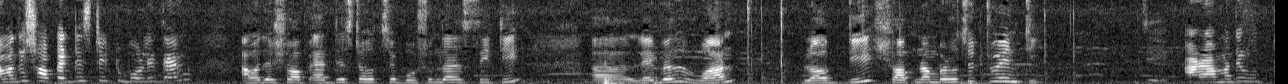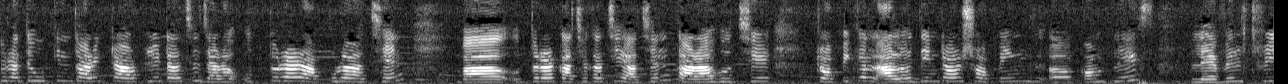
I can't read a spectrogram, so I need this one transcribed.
আমাদের শপ অ্যাড্রেসটা একটু বলে দেন। আমাদের শপ অ্যাড্রেসটা হচ্ছে Bashundhara city level one block D shop number হচ্ছে টোয়েন্টি। আর আমাদের উত্তরাতেও কিন্তু আরেকটা আউটলেট আছে যারা উত্তরার আপুরা আছেন বা উত্তরার কাছাকাছি আছেন তারা হচ্ছে tropical Alauddin tower shopping complex level three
